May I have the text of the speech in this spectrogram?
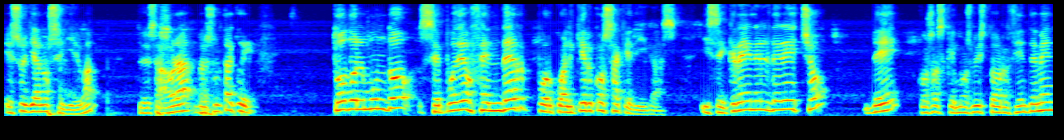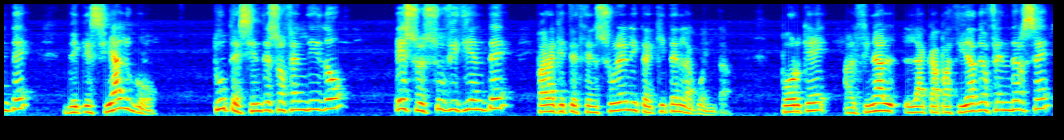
eso ya no se lleva. Entonces ahora resulta que todo el mundo se puede ofender por cualquier cosa que digas y se cree en el derecho de, cosas que hemos visto recientemente, de que si algo tú te sientes ofendido, eso es suficiente para que te censuren y te quiten la cuenta. Porque al final la capacidad de ofenderse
